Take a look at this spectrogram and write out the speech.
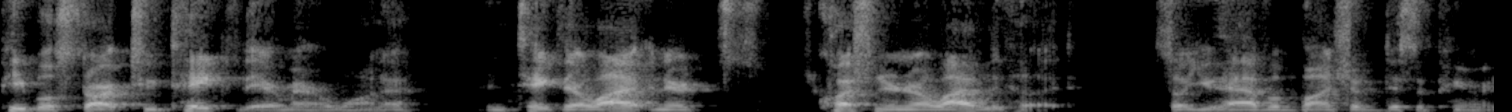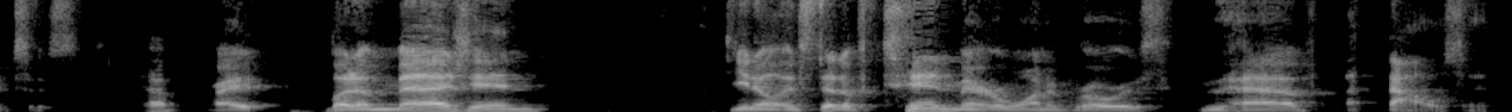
people start to take their marijuana and take their life and they're questioning their livelihood so you have a bunch of disappearances. Yep. Right. But imagine, you know, instead of 10 marijuana growers, you have a thousand.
